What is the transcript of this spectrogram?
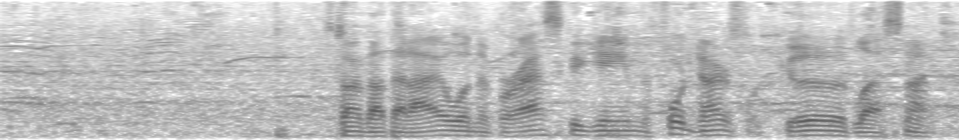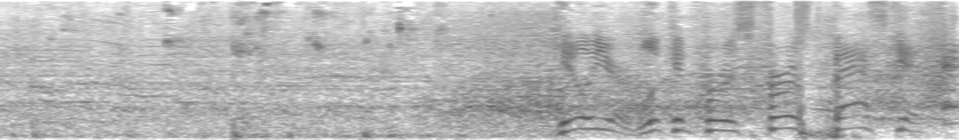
Let's talk about that Iowa Nebraska game. The 49ers looked good last night. Gilliard looking for his first basket.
